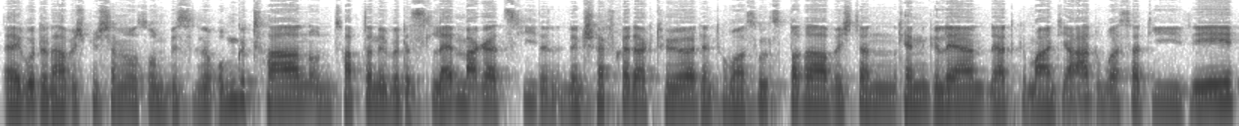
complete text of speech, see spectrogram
äh, gut, dann habe ich mich dann noch so ein bisschen rumgetan und habe dann über das Slam-Magazin den, den, Chefredakteur, den Thomas Sulzbacher, habe ich dann kennengelernt. Der hat gemeint, ja, du hast halt die Idee,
